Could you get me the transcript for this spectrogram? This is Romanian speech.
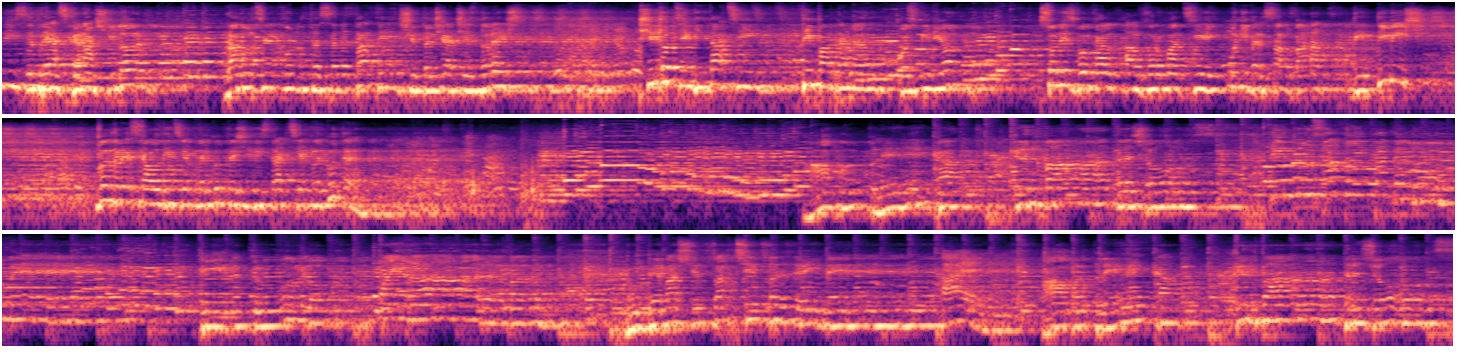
noștri să trăiască nașilor, la mulți ani multă sănătate și tot ceea ce îți dorești și toți invitații din partea mea, Cosmin Ion, solist vocal al formației Universal Banat din Timiș. Vă doresc audiție plăcută și distracție plăcută. face mâine Hai! Am plecat cândva de jos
